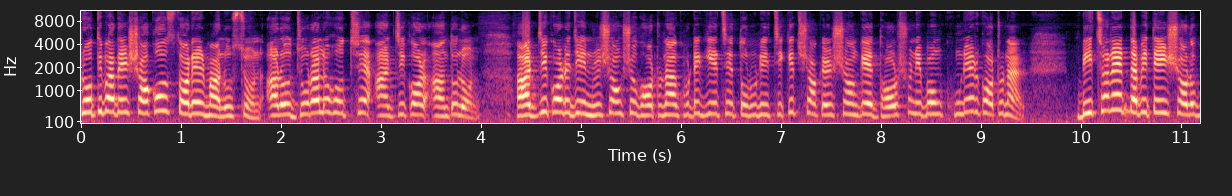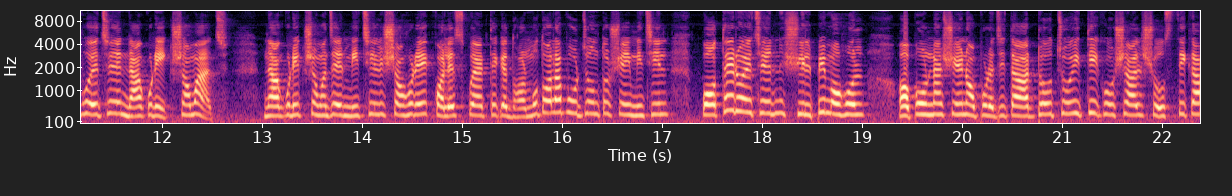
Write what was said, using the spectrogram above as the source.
প্রতিবাদের সকল স্তরের মানুষজন, আরও জোরালো হচ্ছে আরজিকর আন্দোলন। আরজিকরে যে নৃশংস ঘটনা ঘটে গিয়েছে, তরুণী চিকিৎসকের সঙ্গে ধর্ষণ এবং খুনের ঘটনার বিচারের দাবিতেই সরব হয়েছে নাগরিক সমাজ। নাগরিক সমাজের মিছিল শহরে কলেজ স্কোয়ার থেকে ধর্মতলা পর্যন্ত সেই মিছিল। পথে রয়েছেন শিল্পী মহল, অপর্ণা সেন, অপরাজিতা আঢ্য চৈতি ঘোষাল, স্বস্তিকা,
